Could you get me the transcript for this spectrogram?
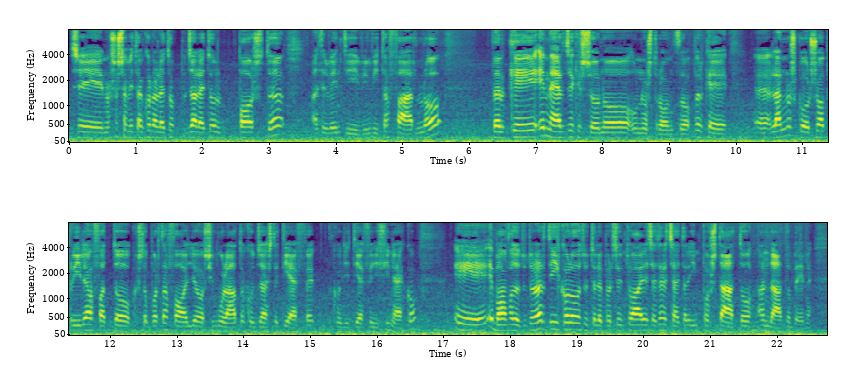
Se non so se avete ancora letto, già letto il post altrimenti vi invito a farlo perché emerge che sono uno stronzo perché eh, l'anno scorso aprile ho fatto questo portafoglio simulato con Just ETF con gli ETF di Fineco e, e boh, ho fatto tutto l'articolo tutte le percentuali eccetera eccetera impostato andato bene.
